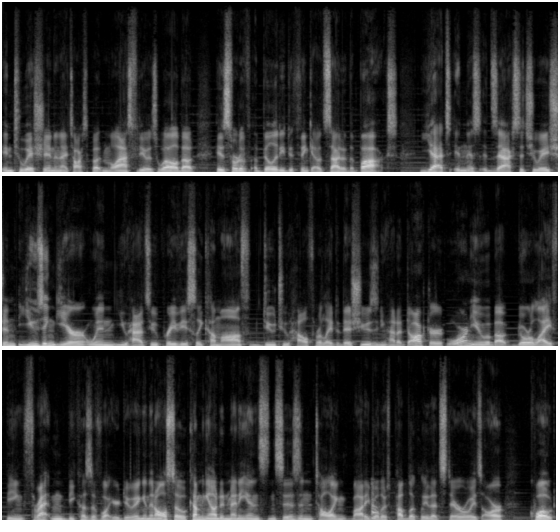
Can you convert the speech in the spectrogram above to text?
intuition. And I talked about in the last video as well about his sort of ability to think outside of the box. Yet, in this exact situation, using gear when you had to previously come off due to health related issues and you had a doctor warn you about your life being threatened because of what you're doing, and then also coming out in many instances and telling bodybuilders publicly that steroids are, quote,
